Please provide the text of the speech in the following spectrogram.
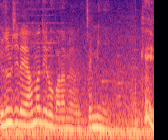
요즘 시대에 한마디로 말하면 잼민이. 오케이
